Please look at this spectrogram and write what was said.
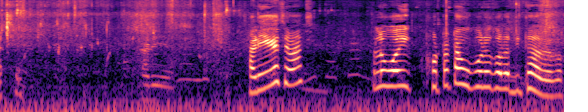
আছে। হারিয়ে গেছে। মাছ? তাহলে ওই ফোটোটা উপরে করে দিতে হবে গো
